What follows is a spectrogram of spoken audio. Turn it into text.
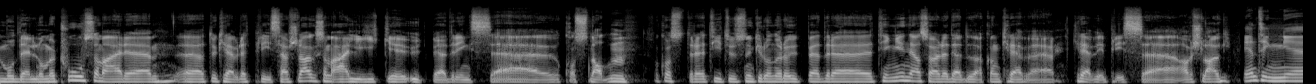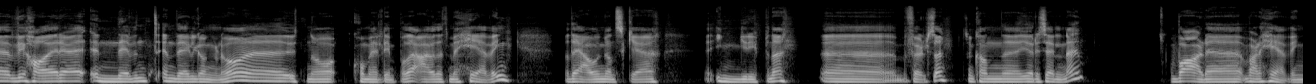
modell nummer to, som er at du krever et prisavslag som er lik utbedringskostnaden. For Koster det 10 000 kroner å utbedre tingen, ja, så er det det du da kan kreve, kreve i prisavslag. En ting vi har nevnt en del ganger nå, uten å komme helt inn på det, er jo dette med heving. Og det er jo en ganske inngripende følelse som kan gjøres gjeldende. Hva er, det, hva er det heving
